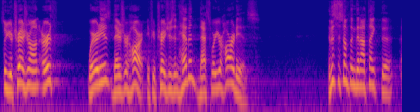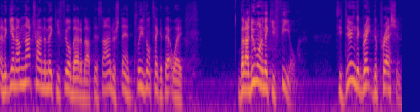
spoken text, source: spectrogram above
So your treasure on earth, where it is, there's your heart. If your treasure's in heaven, that's where your heart is. And this is something that I think the, and again, I'm not trying to make you feel bad about this. I understand. Please don't take it that way. But I do want to make you feel. See, during the Great Depression,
